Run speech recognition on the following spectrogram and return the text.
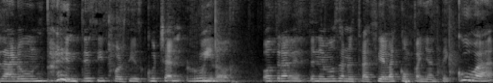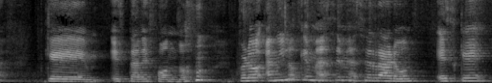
dar un paréntesis por si escuchan ruidos. Otra vez tenemos a nuestra fiel acompañante Cuba, que está de fondo. Pero a mí lo que más se me hace raro es que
